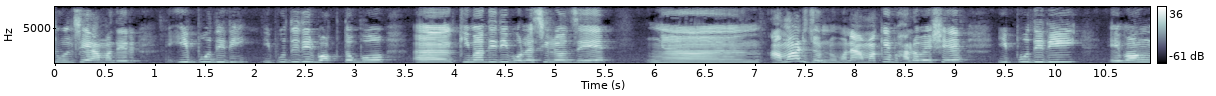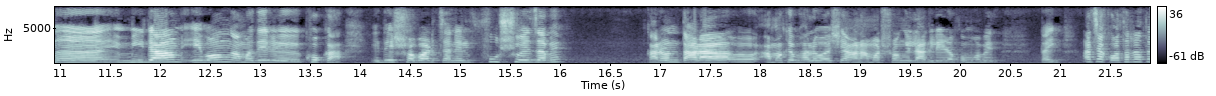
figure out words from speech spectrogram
তুলছে আমাদের ইপু দিদি। ইপু দিদির বক্তব্য কিমা দিদি বলেছিল যে আমার জন্য মানে আমাকে ভালোবেসে ইপু দিদি এবং মিডাম এবং আমাদের খোকা, এদের সবার চ্যানেল ফুস হয়ে যাবে। কারণ তারা আমাকে ভালোবাসে আর আমার সঙ্গে লাগলে এরকম হবে। তাই? আচ্ছা কথাটা তো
